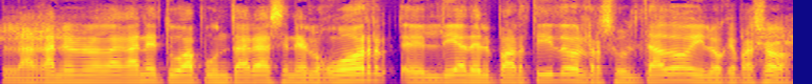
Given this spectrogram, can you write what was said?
La gane o no la gane, tú apuntarás en el Word el día del partido, el resultado y lo que pasó.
